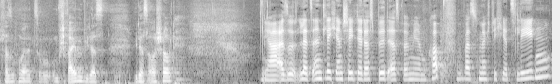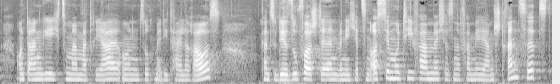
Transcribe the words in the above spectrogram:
versuch mal zu umschreiben, wie das, wie das ausschaut. Ja, also letztendlich entsteht ja das Bild erst bei mir im Kopf. Was möchte ich jetzt legen? Und dann gehe ich zu meinem Material und suche mir die Teile raus. Kannst du dir so vorstellen, wenn ich jetzt ein Ostseemotiv haben möchte, dass eine Familie am Strand sitzt,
